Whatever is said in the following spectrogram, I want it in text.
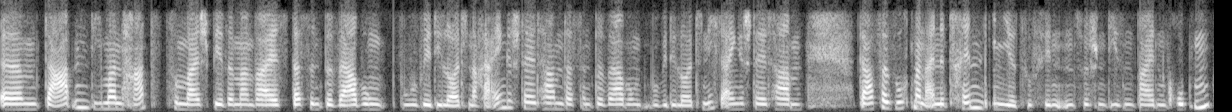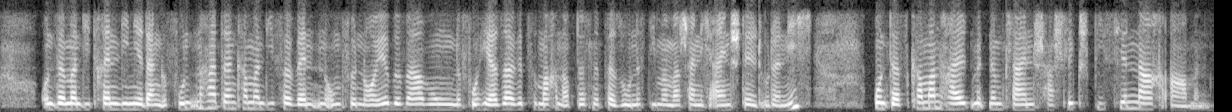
ähm, Daten, die man hat, zum Beispiel, wenn man weiß, das sind Bewerbungen, wo wir die Leute nachher eingestellt haben, das sind Bewerbungen, wo wir die Leute nicht eingestellt haben. Da versucht man eine Trennlinie zu finden zwischen diesen beiden Gruppen. Und wenn man die Trennlinie dann gefunden hat, dann kann man die verwenden, um für neue Bewerbungen eine Vorhersage zu machen, ob das eine Person ist, die man wahrscheinlich einstellt oder nicht. Und das kann man halt mit einem kleinen Schaschlikspießchen nachahmen.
